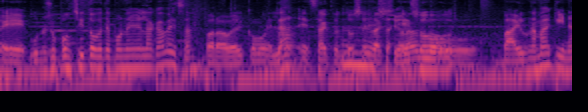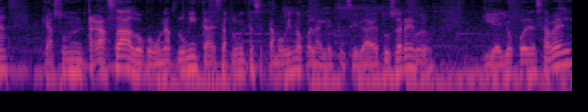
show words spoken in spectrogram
eh, unos chuponcitos que te ponen en la cabeza. Para ver cómo ¿Verdad? está. Exacto. Entonces, eso- eso va a ir una máquina que hace un trazado con una plumita. Esa plumita se está moviendo con la electricidad de tu cerebro y ellos pueden saber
